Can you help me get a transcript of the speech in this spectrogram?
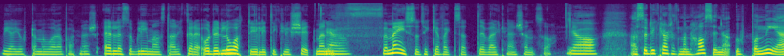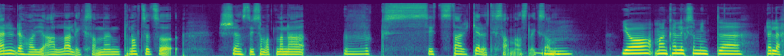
vi har gjort det med våra partners. Eller så blir man starkare. Och det Mm. låter ju lite klyschigt men Ja. för mig så tycker jag faktiskt att det verkligen känns så. Ja, alltså det är klart att man har sina upp och ner, det har ju alla liksom, men på något sätt så känns det som att man har vuxit starkare tillsammans liksom. Mm. Ja, man kan liksom inte, eller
